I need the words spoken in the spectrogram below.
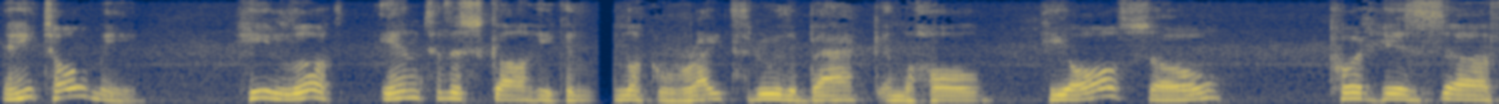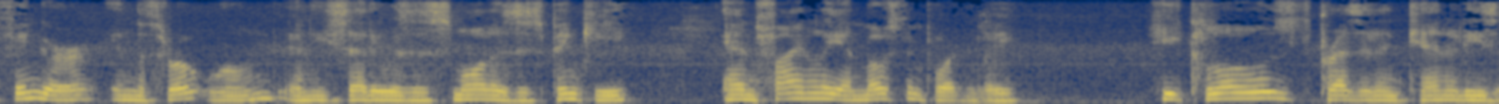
And he told me he looked into the skull. He could look right through the back and the hole. He also put his uh, finger in the throat wound, and he said it was as small as his pinky. And finally, and most importantly, he closed President Kennedy's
